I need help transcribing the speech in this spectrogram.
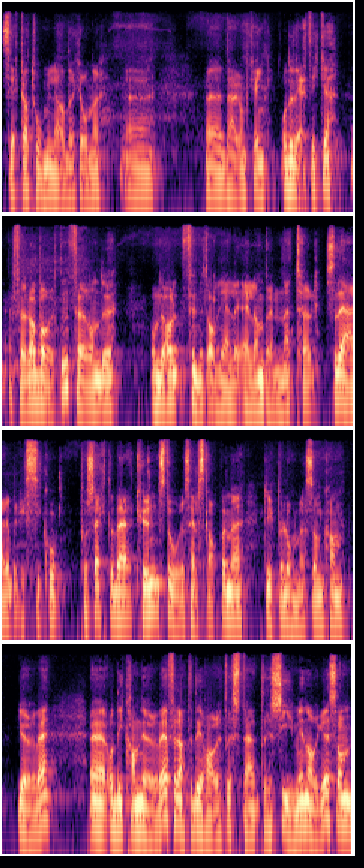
ca. 2 milliarder kroner eh, eh, der omkring. Og du vet ikke før du har boret den, før om du, om du har funnet olje eller, eller om brønnen er tørr. Så det er et risikoprosjekt. Og det er kun store selskaper med dype lommer som kan gjøre det. Eh, og de kan gjøre det fordi de har et, et regime i Norge som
